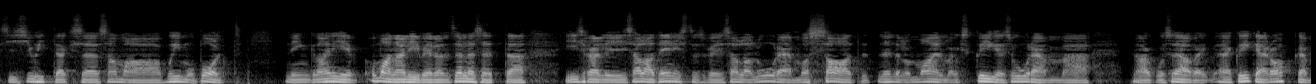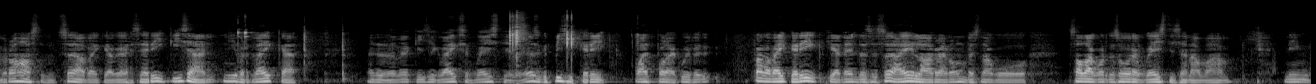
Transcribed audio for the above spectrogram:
siis juhitakse sama võimu poolt ning nali, oma nali veel on selles, et äh, Iisraeli salateenistus või salaluure Mossad, et nendel on maailma üks kõige suurem äh, nagu sõjavägi, kõige rohkem rahastatud sõjavägi, aga see riik ise on niivõrd väike, ma ei tea, ta on äkki isegi väiksem kui Eesti või ühesõnaga pisike riik, vahet pole, kui väga väike riik ja nende see sõjaeelarve on umbes nagu sada korda suurem kui Eestis enam-vähem. Ning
